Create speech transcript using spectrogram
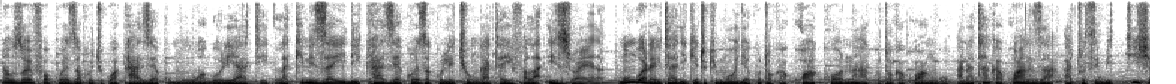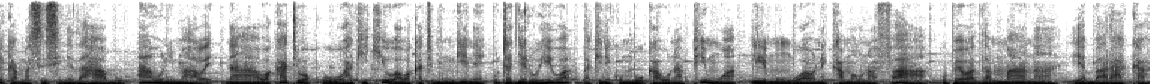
na uzoefu wa kuweza kuchukua kazi ya kumuua Goliati, lakini zaidi kazi ya kuweza kulichunga taifa la Israel. Mungu anahitaji kitu kimoja kutoka kwako na kutoka kwangu. Anataka kwanza atuthibitishe kama sisi ni dhahabu au ni mawe, na wakati wa kuhakikiwa, wakati mwingine utajeruhiwa, lakini kumbuka unapimwa ili Mungu aone kama unafaa kupewa dhamana ya baraka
